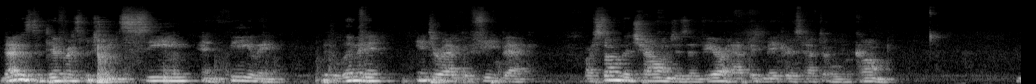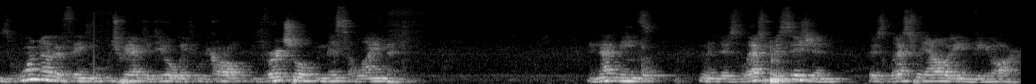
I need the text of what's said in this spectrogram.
That is the difference between seeing and feeling with limited interactive feedback are some of the challenges that VR haptic makers have to overcome. There's one other thing which we have to deal with we call virtual misalignment. And that means when there's less precision, there's less reality in VR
